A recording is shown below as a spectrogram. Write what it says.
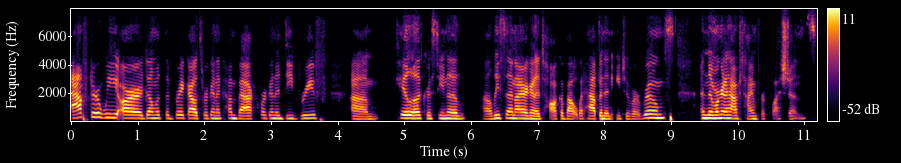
After we are done with the breakouts, we're going to come back. We're going to debrief. Um, Kayla, Christina, uh, Lisa, and I are going to talk about what happened in each of our rooms, and then we're going to have time for questions.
